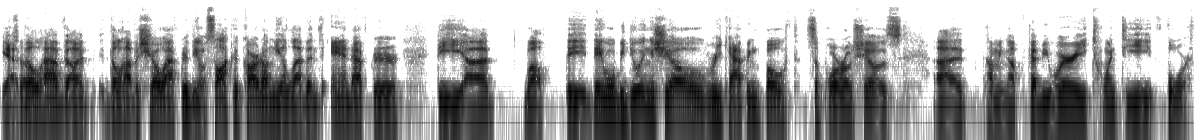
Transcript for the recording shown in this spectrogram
Yeah, So- they'll have uh, they'll have a show after the Osaka card on the 11th, and after the uh, well, the they will be doing a show recapping both Sapporo shows uh, coming up February 24th,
